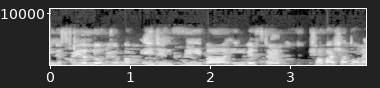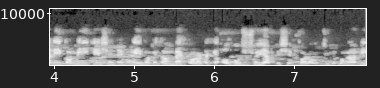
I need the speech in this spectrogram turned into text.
ইন্ডাস্ট্রিয়াল লোকজন বা এজেন্সি বা ইনভেস্টর সবার সাথে ওনার এই কমিউনিকেশনটা এবং এইভাবে কামব্যাক করাটাকে অবশ্যই অ্যাপ্রিসিয়েট করা উচিত। এবং আমি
